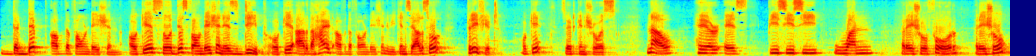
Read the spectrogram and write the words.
the depth of the foundation okay? So this foundation is deep okay? Or the height of the foundation we can say also 3 feet okay? So it can show us. Now here is PCC 1 ratio 4 ratio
